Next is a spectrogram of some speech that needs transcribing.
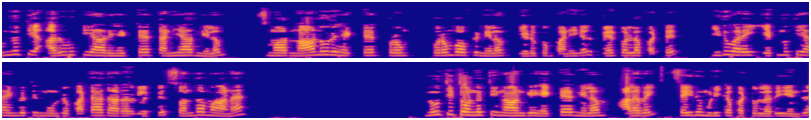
முன்னூத்தி அறுபத்தி ஆறு ஹெக்டேர் தனியார் நிலம் சுமார் நானூறு ஹெக்டேர் புறம் புறம்போக்கு நிலம் எடுக்கும் பணிகள் மேற்கொள்ளப்பட்டு இதுவரை எட்நூத்தி ஐம்பத்தி மூன்று பட்டாதாரர்களுக்கு சொந்தமான நூத்தி தொண்ணூத்தி நான்கு ஹெக்டேர் நிலம் அளவை செய்து முடிக்கப்பட்டுள்ளது என்று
